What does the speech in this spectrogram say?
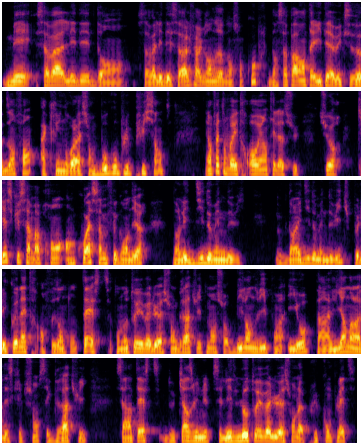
mais ça va l'aider dans, ça va l'aider, ça va le faire grandir dans son couple, dans sa parentalité avec ses autres enfants, à créer une relation beaucoup plus puissante. Et en fait, on va être orienté là-dessus, sur qu'est-ce que ça m'apprend, en quoi ça me fait grandir dans les 10 domaines de vie. Donc, dans les 10 domaines de vie, tu peux les connaître en faisant ton test, ton auto-évaluation gratuitement sur bilandevie.io. Tu as un lien dans la description, c'est gratuit. C'est un test de 15 minutes, c'est l'auto-évaluation la plus complète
